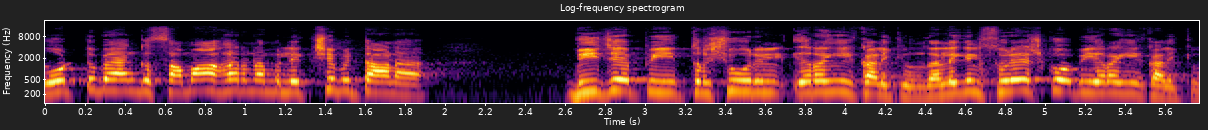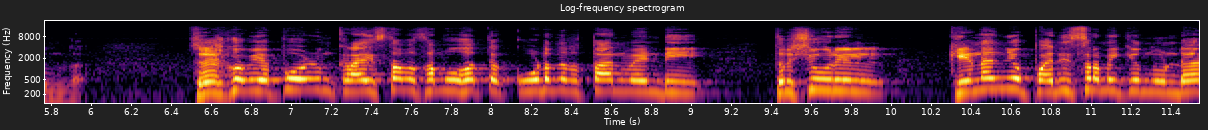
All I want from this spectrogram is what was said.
വോട്ട് ബാങ്ക് സമാഹരണം ലക്ഷ്യമിട്ടാണ് ബി ജെ പി തൃശ്ശൂരിൽ ഇറങ്ങിക്കളിക്കുന്നത് അല്ലെങ്കിൽ സുരേഷ് ഗോപി ഇറങ്ങിക്കളിക്കുന്നത് സുരേഷ് ഗോപി എപ്പോഴും ക്രൈസ്തവ സമൂഹത്തെ കൂടെ നിർത്താൻ വേണ്ടി തൃശ്ശൂരിൽ കിണഞ്ഞു പരിശ്രമിക്കുന്നുണ്ട്.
